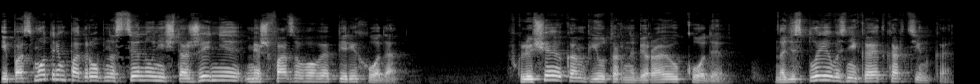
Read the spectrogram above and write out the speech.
и посмотрим подробно сцену уничтожения межфазового перехода». Включаю компьютер, набираю коды. На дисплее возникает картинка.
